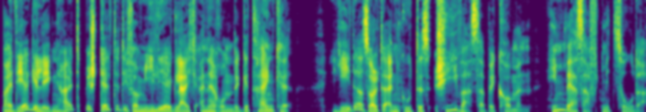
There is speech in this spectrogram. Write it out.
Bei der Gelegenheit bestellte die Familie gleich eine Runde Getränke. Jeder sollte ein gutes Skiwasser bekommen, Himbeersaft mit Soda.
